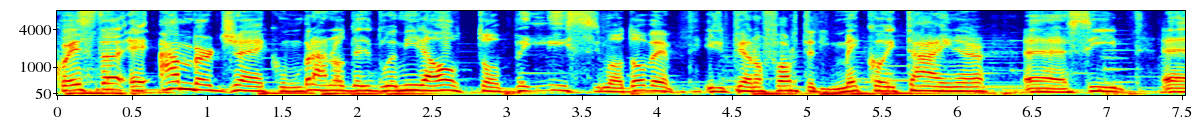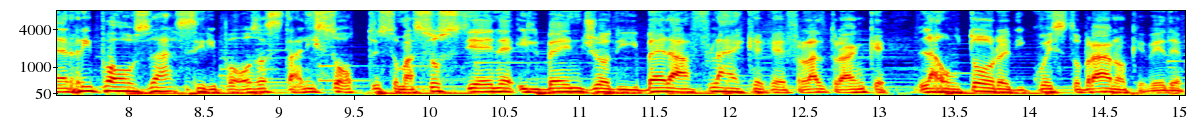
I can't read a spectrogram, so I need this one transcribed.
Questa è Amberjack, un brano del 2008 bellissimo dove il pianoforte di McCoy Tyner eh, si eh, riposa, si riposa, sta lì sotto, insomma sostiene il banjo di Bella Fleck che fra l'altro è anche l'autore di questo brano che vede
